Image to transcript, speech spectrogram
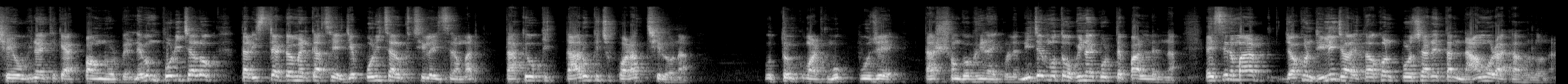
সেই অভিনয় থেকে এক পাও নড়বেন এবং পরিচালক তার স্টারডমের কাছে যে পরিচালক ছিল এই সিনেমার, তাকেও কি, তারও কিছু করার ছিল না। উত্তম কুমার মুখ পুজে তার সঙ্গে অভিনয় করলেন। নিজের মতো অভিনয় করতে পারলেন না। এই সিনেমা যখন রিলিজ হয়, তখন প্রচারে তার নামও রাখা হলো না।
